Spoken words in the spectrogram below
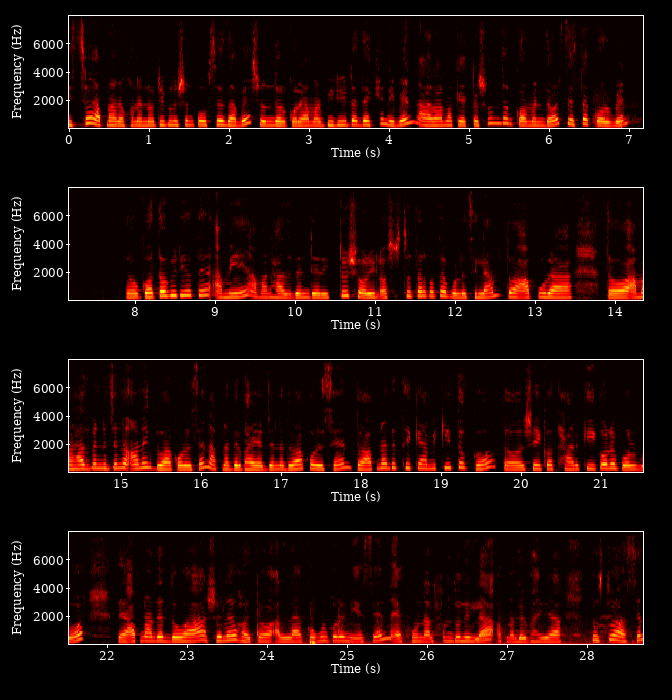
নিশ্চয় আপনার ওখানে নোটিফিকেশন পৌঁছে যাবে। সুন্দর করে আমার ভিডিওটা দেখে নেবেন আর আমাকে একটা সুন্দর কমেন্ট দেওয়ার চেষ্টা করবেন। তো গত ভিডিওতে আমি আমার হাজব্যান্ডের একটু শরীর অসুস্থতার কথা বলেছিলাম। তো আপুরা, তো আমার হাজব্যান্ডের জন্য অনেক দোয়া করেছেন, আপনাদের ভাইয়ের জন্য দোয়া করেছেন। তো আপনাদের থেকে আমি কৃতজ্ঞ। তো সেই কথা আর কি করে বলব? যে আপনাদের দোয়া আসলে হয়তো আল্লাহ কবুল করে নিয়েছেন। এখন আলহামদুলিল্লাহ আপনাদের ভাইয়া সুস্থ আছেন,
